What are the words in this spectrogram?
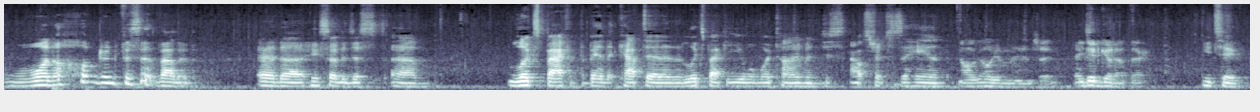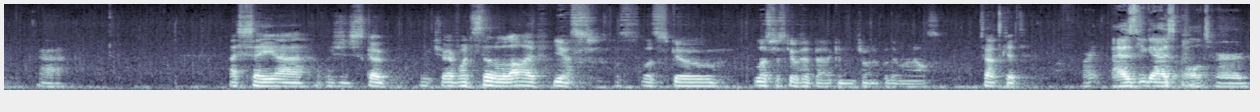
one hundred percent valid. And uh, he sort of just um, looks back at the bandit captain and then looks back at you one more time and just outstretches a hand. I'll, I'll give him a handshake. You did good out there. You too. Uh, I say uh, we should just go make sure everyone's still alive. Yes, let's, let's go. Let's just go head back and join up with everyone else. Sounds good. All right. As you guys all turn,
